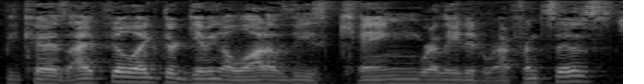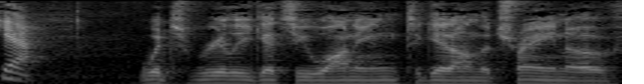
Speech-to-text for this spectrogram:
because I feel like they're giving a lot of these Kang related references, Yeah. which really gets you wanting to get on the train of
